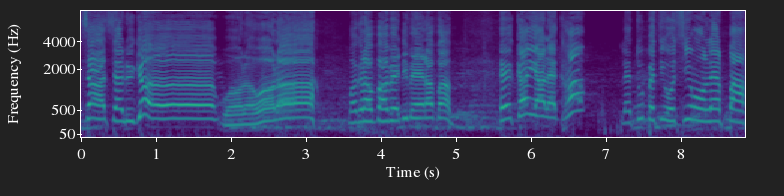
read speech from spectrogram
Ça, c'est le gars. Voilà, voilà. Ma grande femme est dit, mais la femme. Et quand il y a les grands, les tout petits aussi ont leur part.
